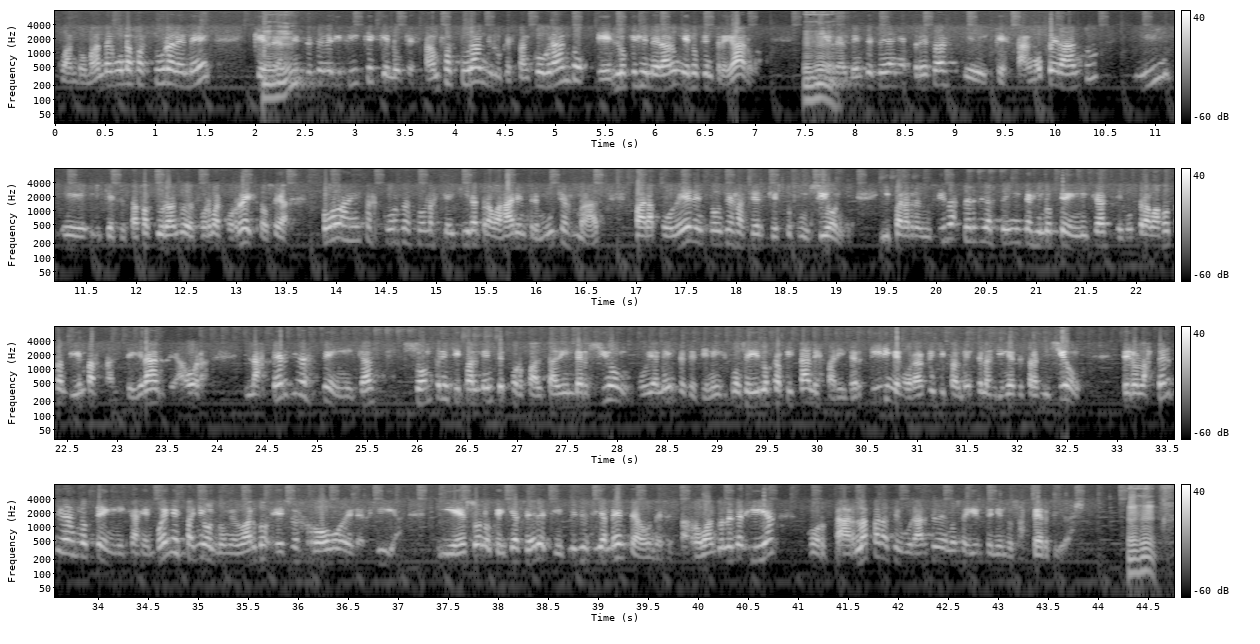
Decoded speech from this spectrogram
cuando mandan una factura al ENE, que realmente se verifique que lo que están facturando y lo que están cobrando es lo que generaron y es lo que entregaron. Que realmente sean empresas que, que están operando eh, y, que se está facturando de forma correcta. O sea, todas estas cosas son las que hay que ir a trabajar entre muchas más para poder entonces hacer que esto funcione. Y para reducir las pérdidas técnicas y no técnicas es un trabajo también bastante grande. Ahora, las pérdidas técnicas son principalmente por falta de inversión. Obviamente se tienen que conseguir los capitales para invertir y mejorar principalmente las líneas de transmisión. Pero las pérdidas no técnicas, en buen español, don Eduardo, eso es robo de energía. Y eso lo que hay que hacer es simple y sencillamente a donde se está robando la energía, cortarla para asegurarse de no seguir teniendo esas pérdidas.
